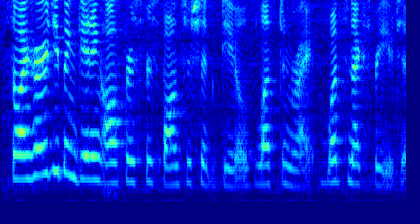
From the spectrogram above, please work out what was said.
So I heard you've been getting offers for sponsorship deals left and right. What's next for you two?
